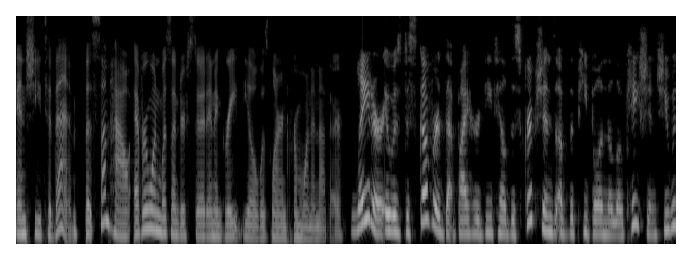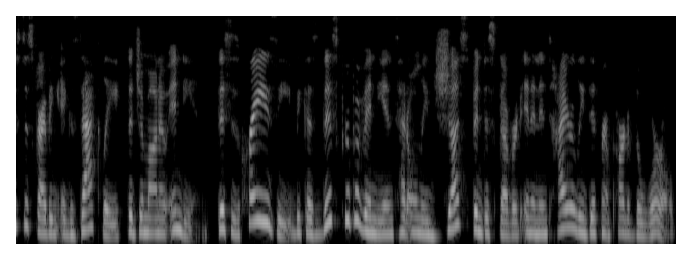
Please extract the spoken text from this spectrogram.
and she to them, but somehow everyone was understood and a great deal was learned from one another. Later, it was discovered that by her detailed descriptions of the people in the location, she was describing exactly the Jumano Indians. This is crazy because this group of Indians had only just been discovered in an entirely different part of the world.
